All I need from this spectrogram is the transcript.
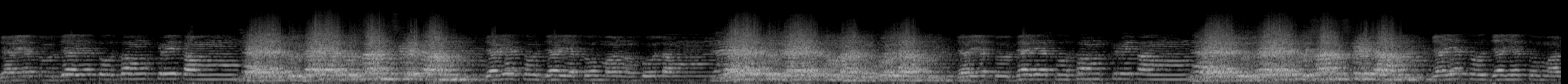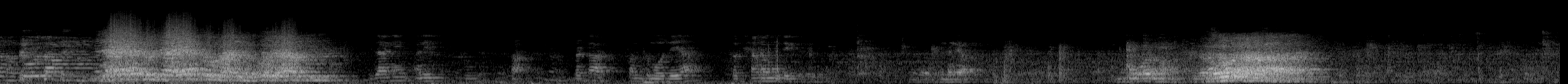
जयतु जयतु संस्कृतम्। जयतु जयतु संस्कृतम्। जयतु जयतु मनुकुलम्। जयतु जयतु मनुकुलम्। जयतु जयतु संस्कृतम्। जयतु जयतु संस्कृतम्। जयतु जयतु मनुकुलम्। जयतु जयतु मनुकुलम्। इदानीम् प्रकाश पन्त महोदय कक्षाणां उदीक्षते धन्यवादः। नमो नमः।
